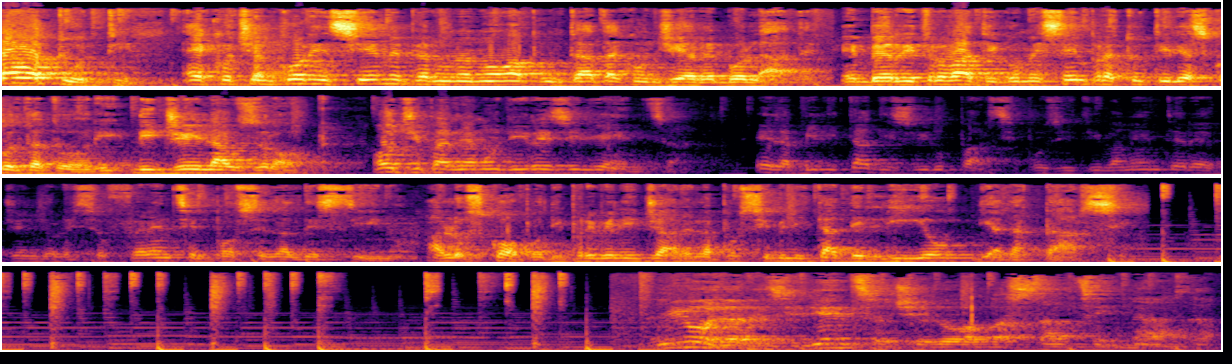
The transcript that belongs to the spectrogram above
Ciao a tutti, eccoci ancora insieme per una nuova puntata con GR Bollate e ben ritrovati come sempre a tutti gli ascoltatori di J-House Rock. Oggi parliamo di resilienza e l'abilità di svilupparsi positivamente reagendo alle sofferenze imposte dal destino, allo scopo di privilegiare la possibilità dell'io di adattarsi. Io la resilienza ce l'ho abbastanza innata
